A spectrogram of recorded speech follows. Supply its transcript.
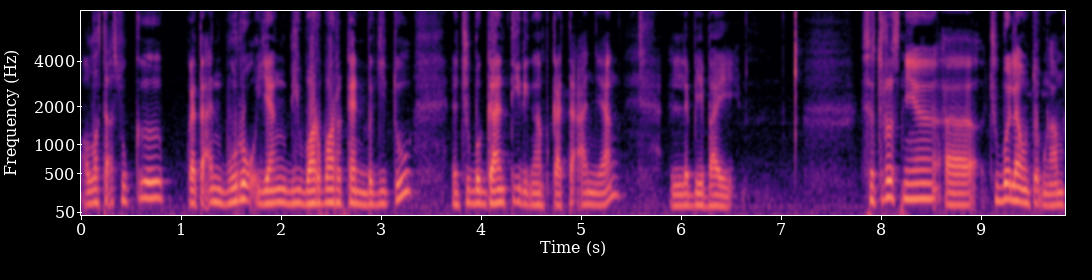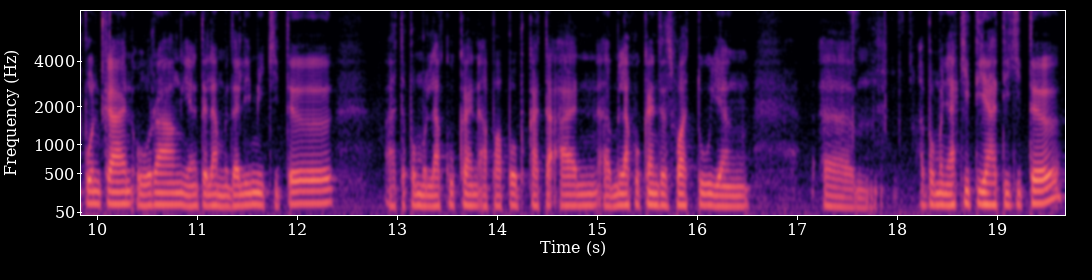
Allah tak suka perkataan buruk yang diwar-warkan begitu dan cuba ganti dengan perkataan yang lebih baik. Seterusnya uh, cubalah untuk mengampunkan orang yang telah mendalimi kita ataupun melakukan apa-apa perkataan uh, melakukan sesuatu yang um, apa menyakiti hati kita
